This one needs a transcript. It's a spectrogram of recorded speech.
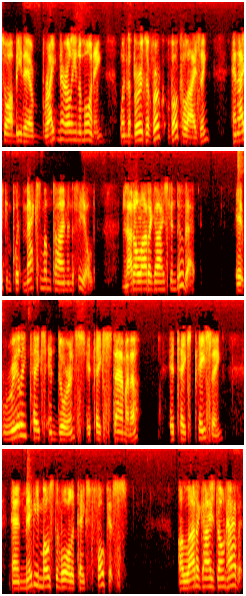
So I'll be there bright and early in the morning when the birds are voc- vocalizing, and I can put maximum time in the field. Not a lot of guys can do that. It really takes endurance, it takes stamina, it takes pacing, and maybe most of all, it takes focus. A lot of guys don't have it.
